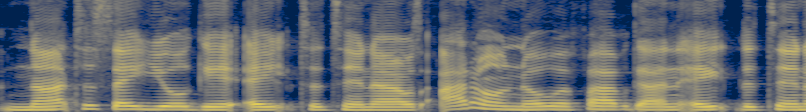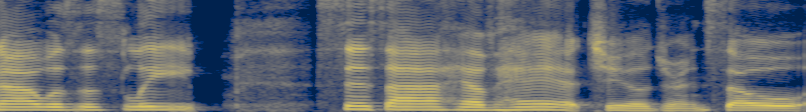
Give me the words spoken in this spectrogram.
Not to say you'll get eight to 10 hours. I don't know if I've gotten eight to 10 hours of sleep since I have had children. So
